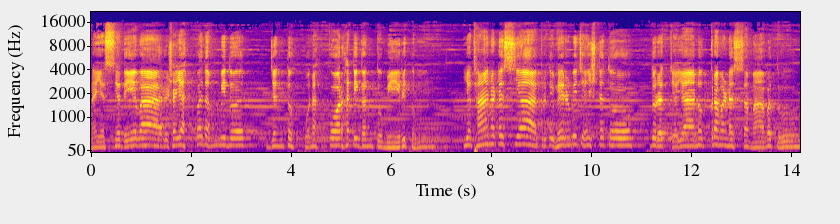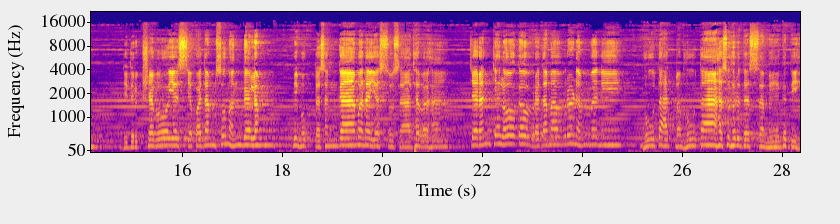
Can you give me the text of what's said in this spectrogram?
न यस्य देवा ऋषयः पदं विदुर्जन्तुः पुनः कोर्हति गन्तुमीरितुं यथा नटस्याकृतिभिर्विचेष्टतो दुरत्ययानुक्रमणः समावतु। दिदृक्षवो यस्य पदं सुमङ्गलं विमुक्तसङ्गामुनयः सुसाधवः। चरन्त्यलोकव्रतमवृणं वने भूतात्मभूताः सुहृदः समे गतिः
